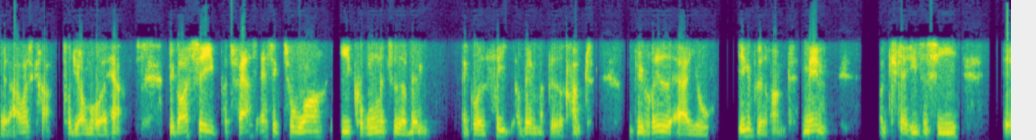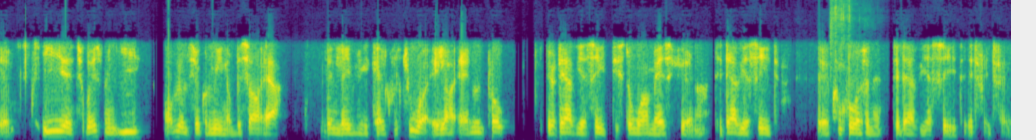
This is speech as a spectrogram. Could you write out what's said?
øh, arbejdskraft på de områder her. Vi kan også se på tværs af sektorer i coronatider, hvem er gået fri og hvem er blevet ramt. Byggeriet er jo ikke blevet ramt, men, og det skal jeg helt sige, øh, i turismen, i oplevelsesøkonomien, om det så er den label, vi kan kalde kultur eller andet på, Det er jo der, vi har set de store massefyringer. Det er der, vi har set øh, konkurserne. Det er der, vi har set et frit fald,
